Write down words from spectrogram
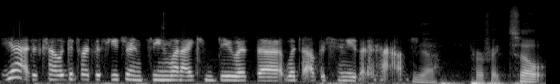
yeah, just kind of looking towards the future and seeing what I can do with the with the opportunity that I have. yeah, perfect. So,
